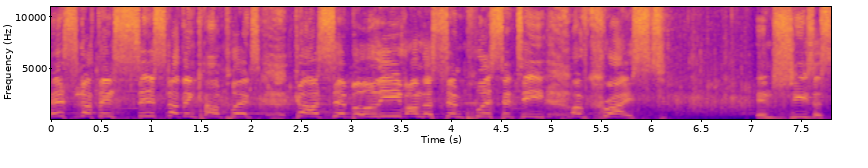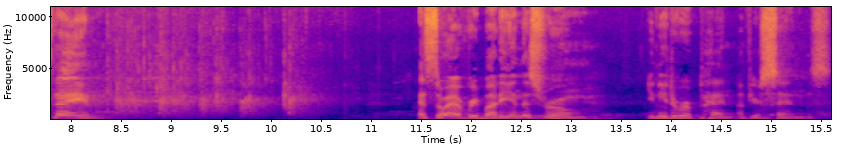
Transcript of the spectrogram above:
It's nothing, it's nothing complex. God said, believe on the simplicity of Christ. In Jesus' name. And so, everybody in this room, you need to repent of your sins.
